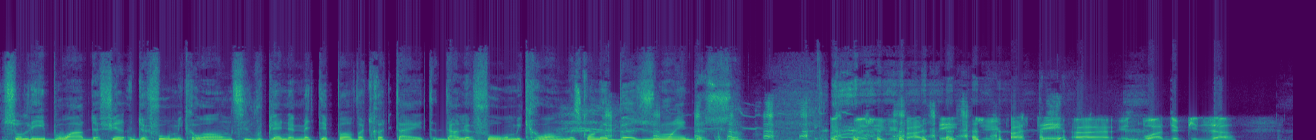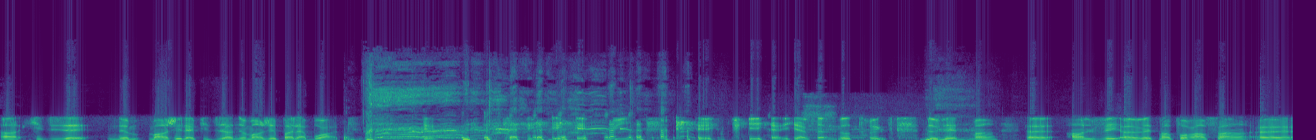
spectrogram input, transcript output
sur les boîtes de, de four micro-ondes. S'il vous plaît, ne mettez pas votre tête dans le four micro-ondes. Est-ce qu'on a besoin de ça? Moi, j'ai vu passer, j'ai vu passer euh, une boîte de pizza ah, qui disait ne mangez la pizza, ne mangez pas la boîte. et, puis, et puis il y avait un autre truc de vêtements. Euh, enlever un vêtement pour enfant, euh,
